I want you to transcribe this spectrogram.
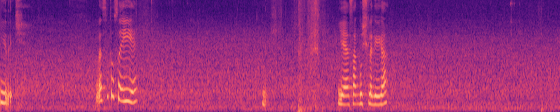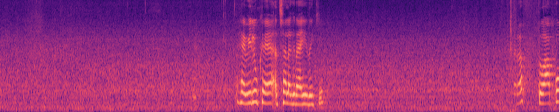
ये देखिए, वैसे तो सही है। ये ऐसा कुछ लगेगा? हैवी लुक है अच्छा लग रहा है ये देखिए। तरफ़ तो आपको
